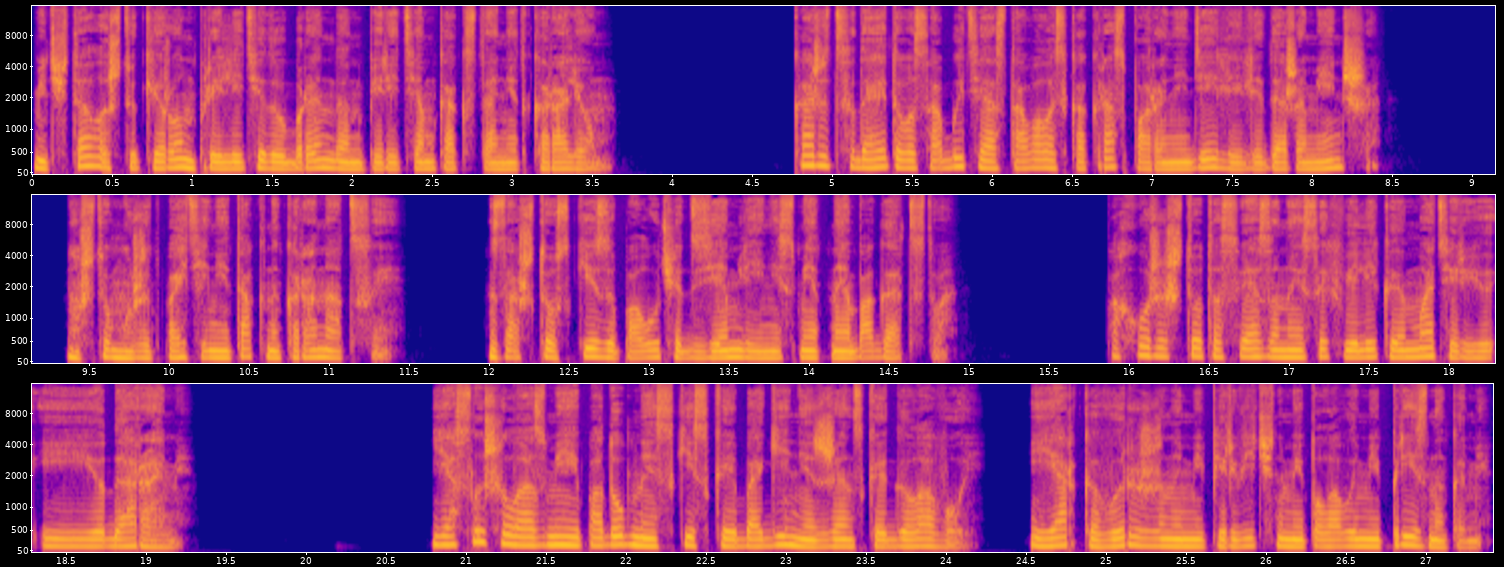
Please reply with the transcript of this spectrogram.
Мечтала, что Кирон прилетит в Брэндон перед тем, как станет королем. Кажется, до этого события оставалось как раз пара недель или даже меньше. Но что может пойти не так на коронации? За что скизы получат земли и несметное богатство? Похоже, что-то связанное с их великой матерью и ее дарами. Я слышала о змееподобной скизской богине с женской головой и ярко выраженными первичными половыми признаками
